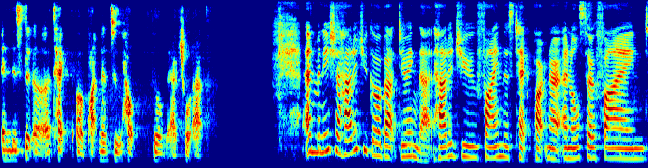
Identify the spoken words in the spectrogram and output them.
enlisted a, a tech partner to help build the actual app. And Manisha, how did you go about doing that? How did you find this tech partner and also find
